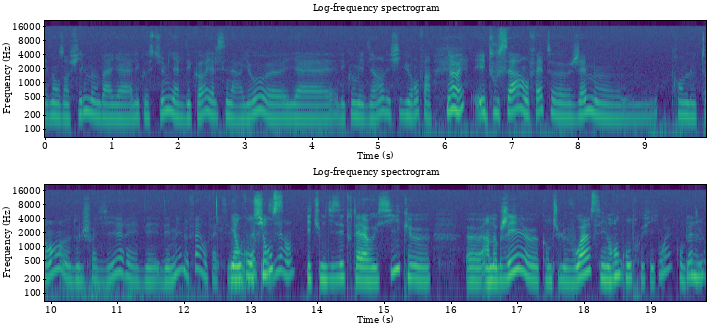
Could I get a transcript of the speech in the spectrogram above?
Et dans un film, bah, il y a les costumes, il y a le décor, il y a le scénario, euh, il y a les comédiens, les figurants, enfin, ouais. et tout ça, en fait, j'aime prendre le temps de le choisir et d'ai- d'aimer le faire, en fait. Et en conscience, plaisir, hein. Et tu me disais tout à l'heure aussi que un objet, quand tu le vois, c'est une rencontre aussi. Ouais, complètement. Mhm.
